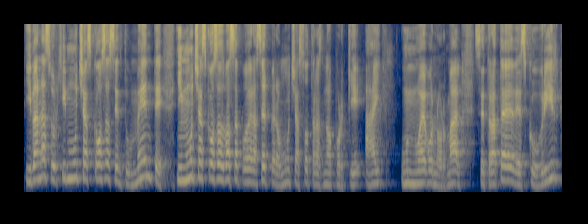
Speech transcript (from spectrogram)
y van a surgir muchas cosas en tu mente y muchas cosas vas a poder hacer, pero muchas otras no, porque hay un nuevo normal. Se trata de descubrir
